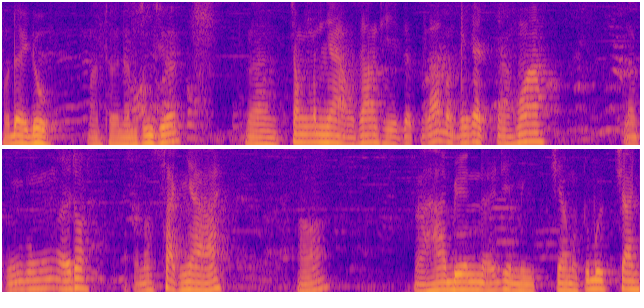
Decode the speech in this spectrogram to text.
Có đầy đủ bàn thờ nằm chính giữa. Và trong căn nhà của giang thì được lát bằng cái gạch nhà hoa là cũng cũng ấy thôi. Cho nó sạch nhà ấy. Đó. Và hai bên đấy thì mình treo một cái bức tranh.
